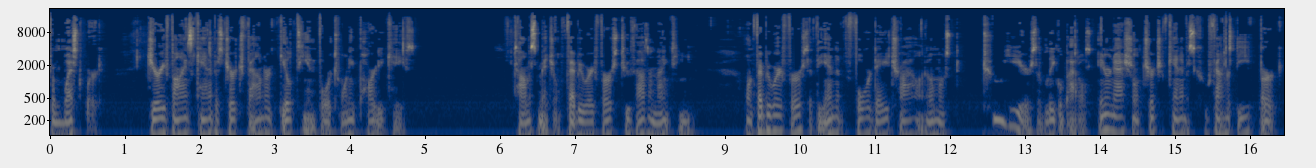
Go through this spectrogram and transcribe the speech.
From Westword, jury finds Cannabis Church founder guilty in 420 party case. Thomas Mitchell, February 1st, 2019. On February 1st, at the end of a four day trial and almost two years of legal battles, International Church of Cannabis co founder Steve Burke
